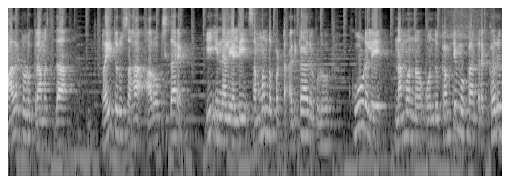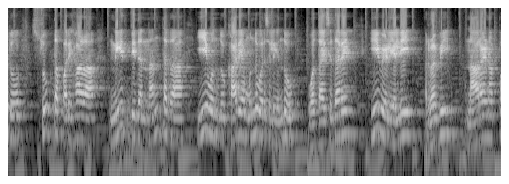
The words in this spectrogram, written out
ಮಾದರಕಲ್ಲು ಗ್ರಾಮದ ರೈತರು ಸಹ ಆರೋಪಿಸಿದ್ದಾರೆ. ಈ ಹಿನ್ನೆಲೆಯಲ್ಲಿ ಸಂಬಂಧಪಟ್ಟ ಅಧಿಕಾರಿಗಳು ಕೂಡಲೇ ನಮ್ಮನ್ನು ಒಂದು ಕಮಿಟಿ ಮುಖಾಂತರ ಕರೆದು ಸೂಕ್ತ ಪರಿಹಾರ ನೀಡಿದ ನಂತರ ಈ ಒಂದು ಕಾರ್ಯ ಮುಂದುವರಿಸಲಿ ಎಂದು ಒತ್ತಾಯಿಸಿದ್ದಾರೆ. ಈ ವೇಳೆಯಲ್ಲಿ ರವಿ ನಾರಾಯಣಪ್ಪ,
